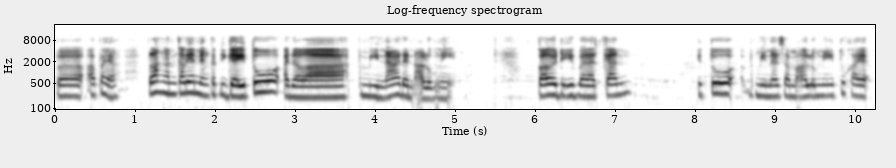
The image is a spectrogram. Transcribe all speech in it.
pe, apa ya pelanggan kalian yang ketiga itu adalah pembina dan alumni. Kalau diibaratkan itu pembina sama alumni itu kayak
